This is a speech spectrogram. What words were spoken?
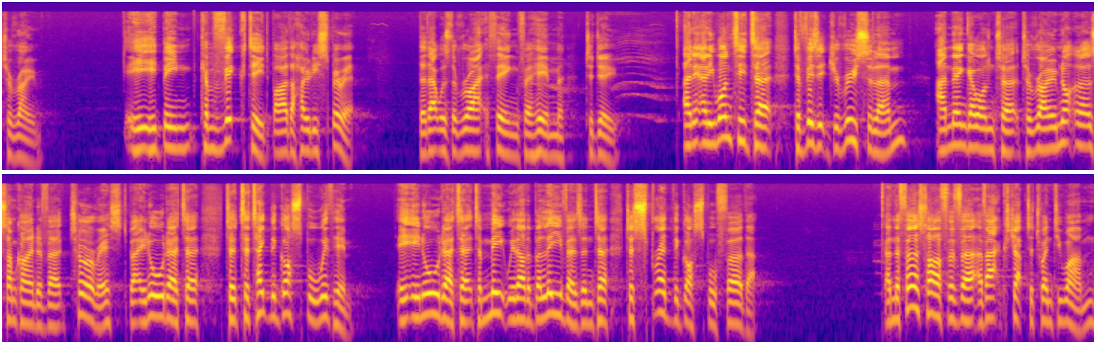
to Rome. He'd been convicted by the Holy Spirit that that was the right thing for him to do. And, and he wanted to, to visit Jerusalem and then go on to, to Rome, not as some kind of a tourist, but in order to, to, to take the gospel with him in order to, to meet with other believers and to, to spread the gospel further. And the first half of, uh, of Acts chapter 21,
